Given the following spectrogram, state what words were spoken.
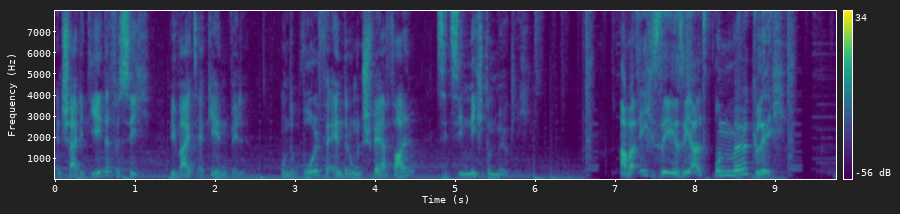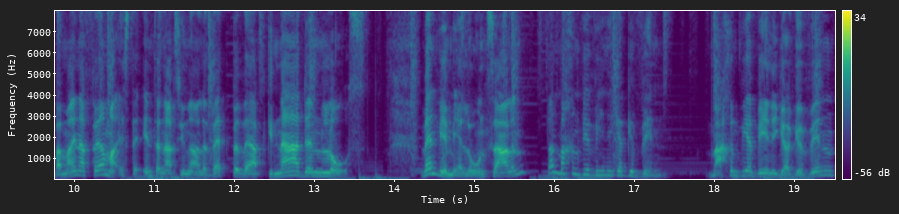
entscheidet jeder für sich, wie weit er gehen will. Und obwohl Veränderungen schwerfallen, sind sie nicht unmöglich. Aber ich sehe sie als unmöglich. Bei meiner Firma ist der internationale Wettbewerb gnadenlos. Wenn wir mehr Lohn zahlen, dann machen wir weniger Gewinn. Machen wir weniger Gewinn,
